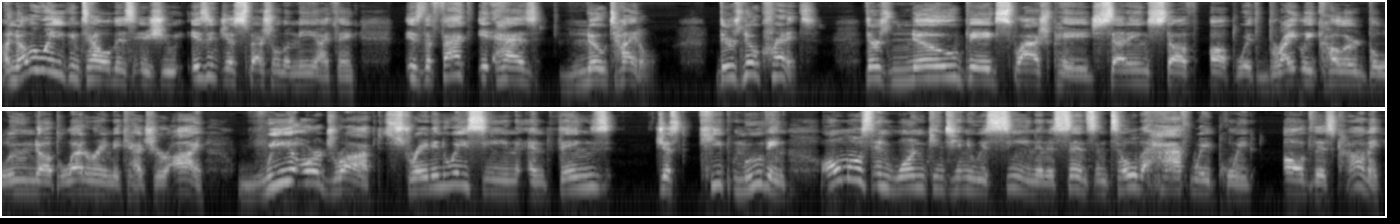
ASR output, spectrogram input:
Another way you can tell this issue isn't just special to me, I think, is the fact it has no title. There's no credits. There's no big splash page setting stuff up with brightly colored, ballooned up lettering to catch your eye. We are dropped straight into a scene and things just keep moving almost in one continuous scene in a sense until the halfway point of this comic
